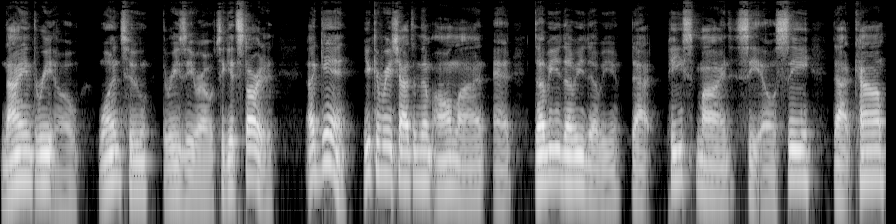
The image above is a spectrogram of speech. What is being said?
930 1230 to get started. Again, you can reach out to them online at www.peacemindclc.com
